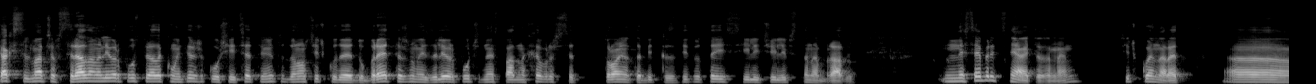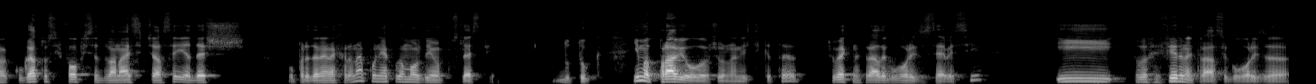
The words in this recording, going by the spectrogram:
Как след мача в среда на Ливърпул спря да коментираш около 60 минути, дано всичко да е добре. Тъжно ми е за Ливърпул, че днес паднаха, връща се тройната битка за титлата и си личи липсата на Брадли. Не се притеснявайте за мен. Всичко е наред а, когато си в офиса 12 часа и ядеш определена храна, понякога може да има последствия. До тук. Има правило в журналистиката. Човек не трябва да говори за себе си и в ефир не трябва да се говори за,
